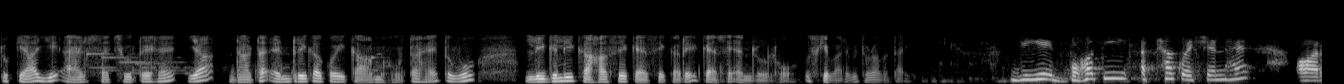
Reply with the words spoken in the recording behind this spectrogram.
तो क्या ये एड्स सच होते हैं या डाटा एंट्री का कोई काम होता है तो वो लीगली कहाँ से, कैसे करे, कैसे एनरोल हो, उसके बारे में थोड़ा बताइए। जी, ये बहुत ही अच्छा क्वेश्चन है और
